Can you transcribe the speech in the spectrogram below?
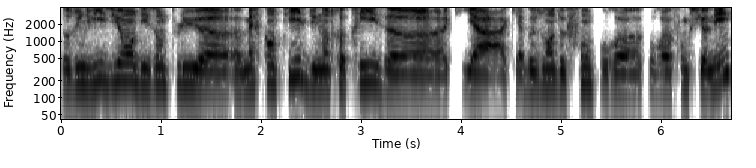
dans une vision, disons, plus euh, mercantile d'une entreprise euh, qui, a, qui a besoin de fonds pour, euh, pour fonctionner,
